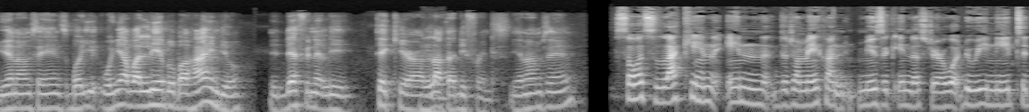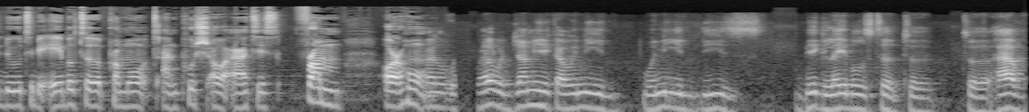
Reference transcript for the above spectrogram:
You know what I'm saying? But you, when you have a label behind you, it definitely take care of a lot mm. of difference. You know what I'm saying? So what's lacking in the Jamaican music industry, or what do we need to do to be able to promote and push our artists from our home? Well, with- well, with Jamaica, we need we need these big labels to to to have.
